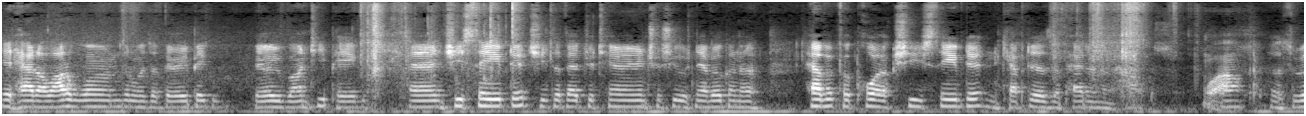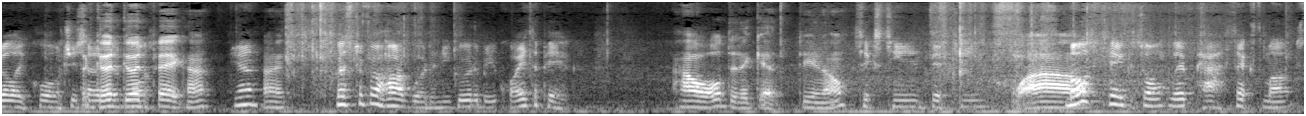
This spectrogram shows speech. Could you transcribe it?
it had a lot of worms and was a very big, very runty pig. And she saved it. She's a vegetarian, so she was never gonna have it for pork. She saved it and kept it as a pet in her house. Wow. It was really cool. She said good, it good was- pig, huh? Yeah, Nice. Christopher Hogwood, and he grew to be quite the pig. How old did it get? Do you know? 16, 15. Wow. Most pigs don't live past six months.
